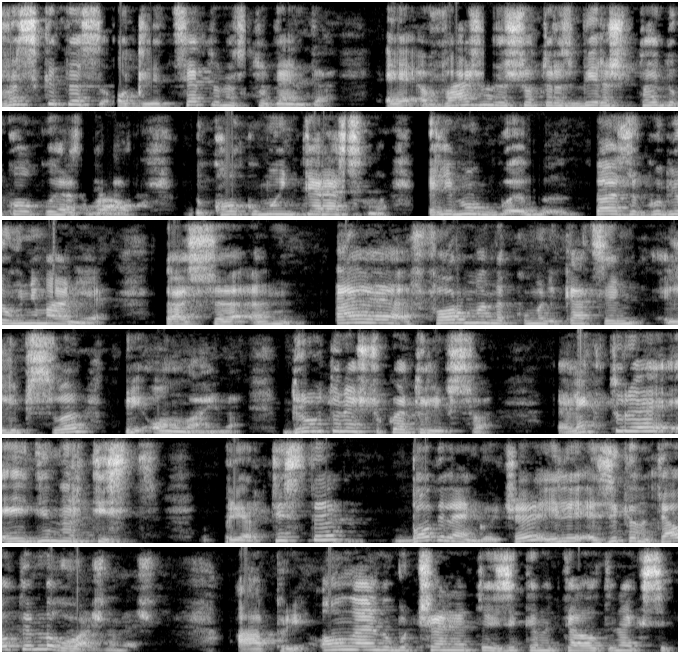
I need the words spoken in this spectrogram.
връзката от лицето на студента е важна, защото разбираш той доколко е разбрал, доколко му е интересно, дали му, той е загубил внимание. Тоест, тая форма на комуникация липсва при онлайна. Другото нещо, което липсва. Лектора е един артист. При артиста body language или езика на тялото е много важно нещо. А при онлайн обучението езика на тялото някакси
